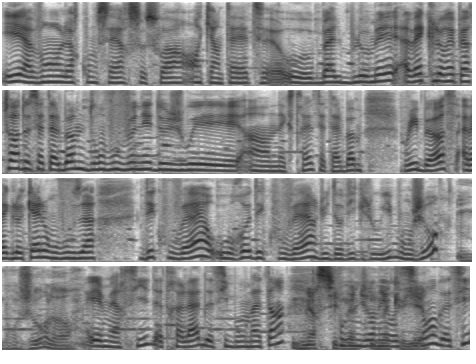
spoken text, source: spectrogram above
et avant leur concert ce soir en quintette au Bal Blomé avec le répertoire de cet album dont vous venez de jouer un extrait, cet album Rebirth avec lequel on vous a découvert ou redécouvert Ludovic Louis. Bonjour. Bonjour Laure. Et merci d'être là de si bon matin. Merci pour une journée aussi longue aussi.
